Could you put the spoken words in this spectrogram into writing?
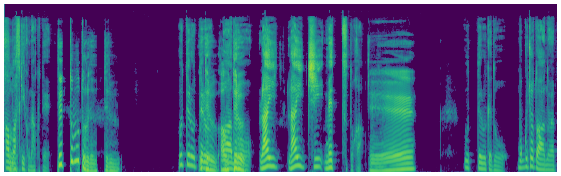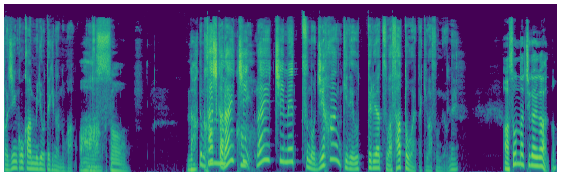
あんま好きくなくて。ペットボトルで売ってる。売ってる売ってる。売ってるあ売ってるのライ、ライチメッツとかへえ。売ってるけど、僕ちょっとあの、やっぱ人工甘味料的なのがああそう。なでも確かライチ、ライチメッツの自販機で売ってるやつは砂糖やった気がするんだよね。あ、そんな違いがあるの？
